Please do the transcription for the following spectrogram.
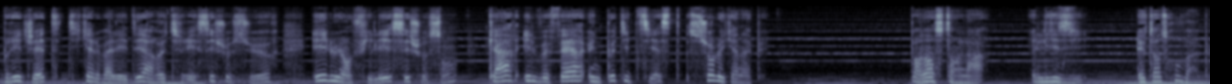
Bridget dit qu'elle va l'aider à retirer ses chaussures et lui enfiler ses chaussons car il veut faire une petite sieste sur le canapé. Pendant ce temps-là, Lizzie est introuvable.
